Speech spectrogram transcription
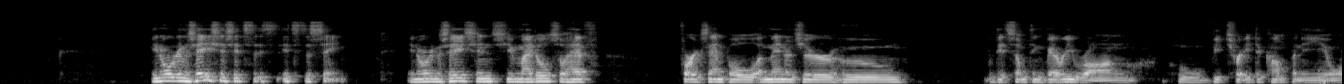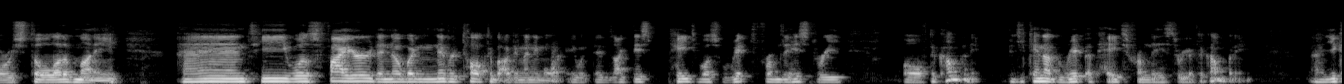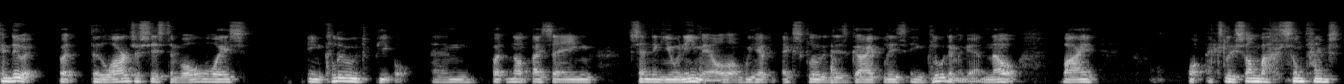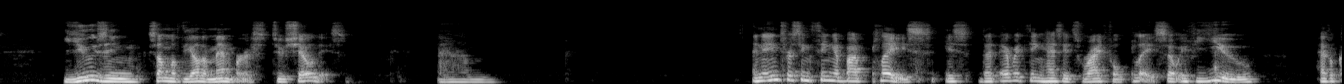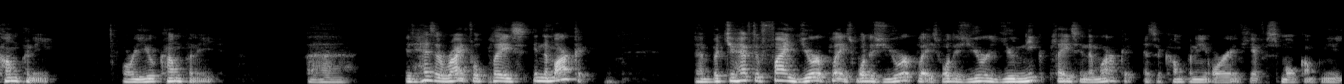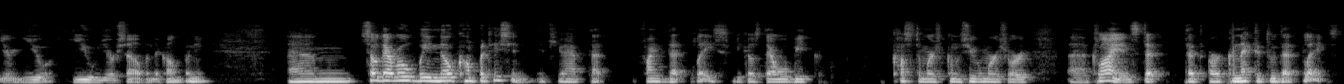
In organizations, it's it's, it's the same. In organizations, you might also have, for example, a manager who did something very wrong, who betrayed the company or stole a lot of money, and he was fired, and nobody never talked about him anymore. It, was, like this page was ripped from the history of the company, but you cannot rip a page from the history of the company. Uh, you can do it, but the larger system will always include people, and but not by saying sending you an email, we have excluded this guy, please include him again. No, by well, actually, some, sometimes using some of the other members to show this. Um, an interesting thing about place is that everything has its rightful place. So if you have a company or your company, uh, it has a rightful place in the market. Um, but you have to find your place. What is your place? What is your unique place in the market as a company, or if you have a small company, you're you you yourself in the company. Um, so there will be no competition if you have that find that place because there will be customers, consumers, or uh, clients that that are connected to that place.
